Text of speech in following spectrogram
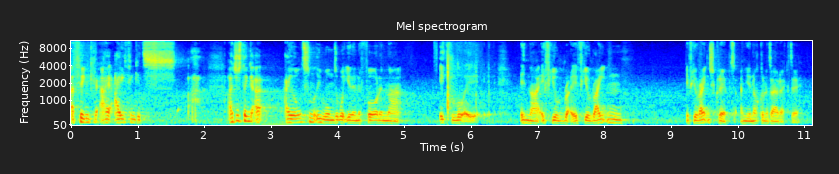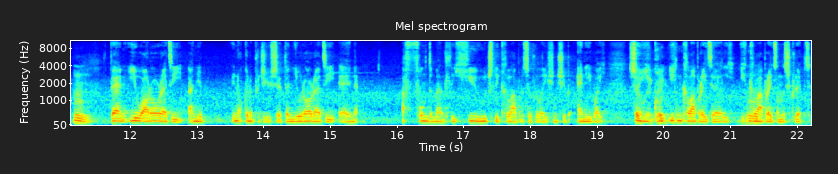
I think, I, I think it's, I just think I, I ultimately wonder what you're in it for. In that, it's in that if you're if you're writing, if you're writing script and you're not going to direct it, Mm. then you are already, and you you're not going to produce it, then you're already in a fundamentally hugely collaborative relationship anyway. So Totally you could, you can collaborate early, you can Mm. collaborate on the script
